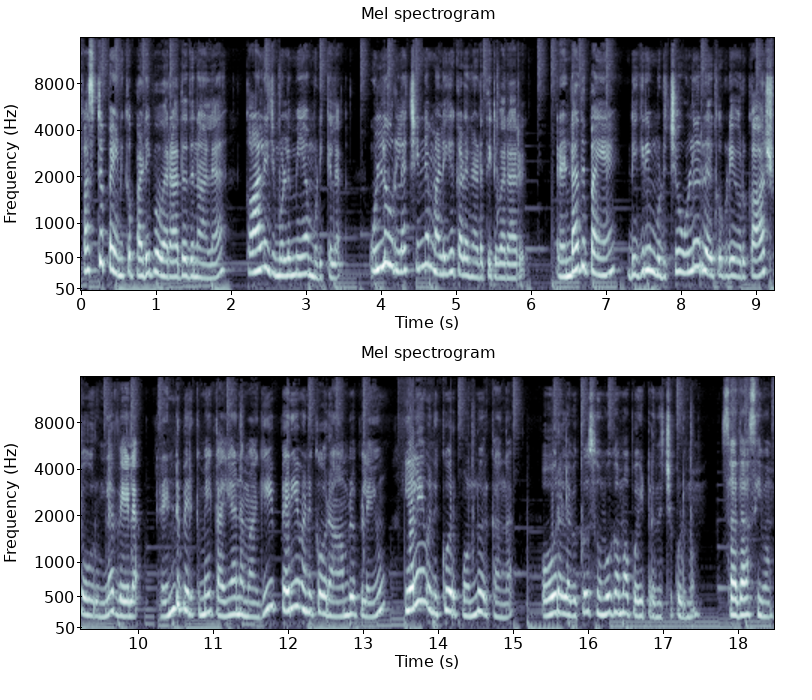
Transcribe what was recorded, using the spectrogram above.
ஃபர்ஸ்ட் பையனுக்கு படிப்பு வராததுனால காலேஜ் முழுமையாக முடிக்கல. உள்ளூரில் சின்ன மளிகை கடை நடத்திட்டு வராரு. ரெண்டாவது பையன் டிகிரி முடிச்சு உள்ளூர்ல இருக்கக்கூடிய ஒரு கார் ஷோரூம்ல வேலை. ரெண்டு பேருக்குமே கல்யாணமாகி பெரியவனுக்கு ஒரு ஆம்பளை பிள்ளையும் இளையவனுக்கு ஒரு பொண்ணு இருக்காங்க. ஓரளவுக்கு சுமூகமா போயிட்டு இருந்துச்சு குடும்பம். சதாசிவம்.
